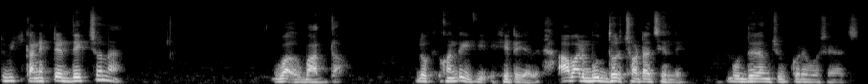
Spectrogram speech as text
তুমি কানেক্টেড দেখছ না? বাদ দাও। লোক ওখান থেকে হেঁটে যাবে। আবার বুদ্ধর ছটা ছেলে। বুদ্ধ এরম চুপ করে বসে আছে।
